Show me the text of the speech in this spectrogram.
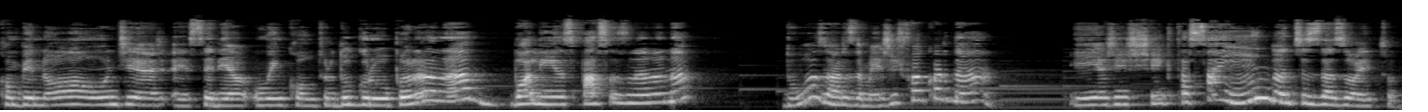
combinou onde seria o encontro do grupo, nanana, bolinhas, passas, nanana. Duas horas da manhã a gente foi acordar. E a gente tinha que estar tá saindo antes das oito.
